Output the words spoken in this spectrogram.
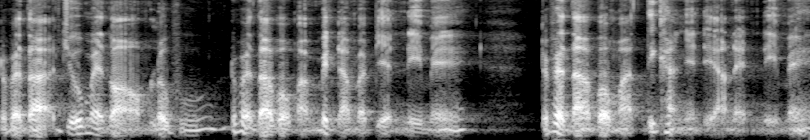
တစ်ဖက်သားအကျိုးမဲ့သွားအောင်မလုပ်ဘူးတစ်ဖက်သားပေါ်မှာမေတ္တာမပြည့်နေမယ် တစ်ဖက်သားပေါ်မှာတိခဏ်ဉ္တရားနဲ့နေမယ်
